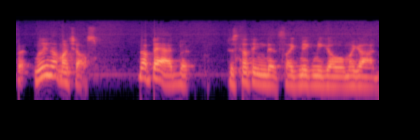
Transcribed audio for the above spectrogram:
But really not much else. Not bad, but just nothing that's like making me go, oh my god.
